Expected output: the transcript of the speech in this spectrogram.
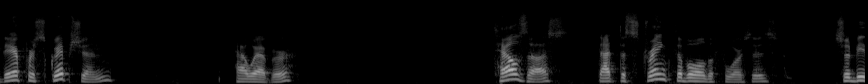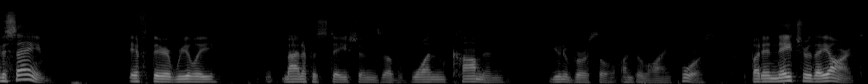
their prescription, however, tells us that the strength of all the forces should be the same if they're really manifestations of one common universal underlying force. But in nature, they aren't.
